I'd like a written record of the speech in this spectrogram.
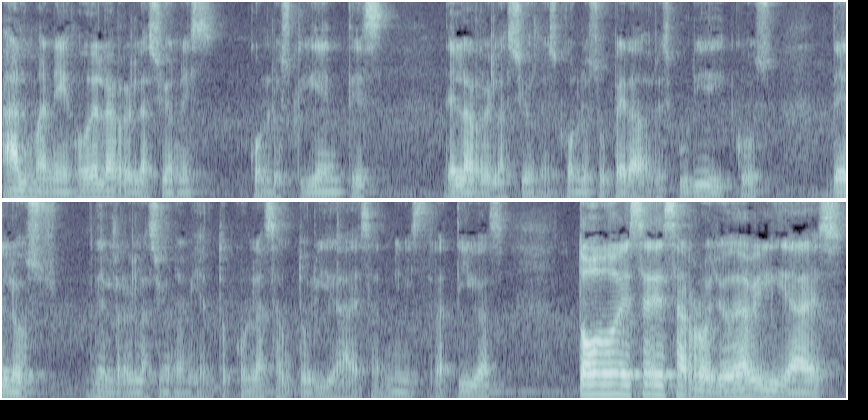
al manejo de las relaciones con los clientes, de las relaciones con los operadores jurídicos, de los, del relacionamiento con las autoridades administrativas. Todo ese desarrollo de habilidades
